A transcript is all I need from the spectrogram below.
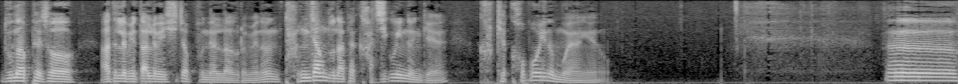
눈앞에서 아들내미 딸내미 시접 보낼라 그러면은 당장 눈앞에 가지고 있는 게 그렇게 커 보이는 모양이에요. 어,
